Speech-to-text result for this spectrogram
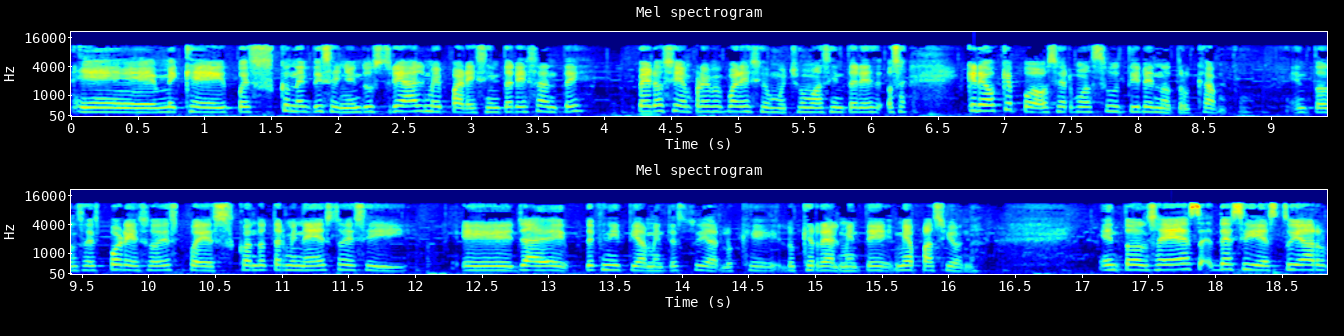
Eh, me quedé pues con el diseño industrial, me parece interesante, pero siempre me pareció mucho más interesante. O sea, creo que puedo ser más útil en otro campo. Entonces por eso después, cuando terminé esto, decidí eh, ya definitivamente estudiar lo que, lo que realmente me apasiona. Entonces decidí estudiar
